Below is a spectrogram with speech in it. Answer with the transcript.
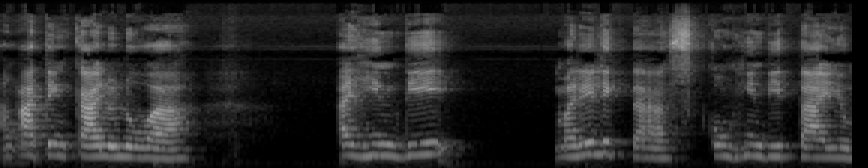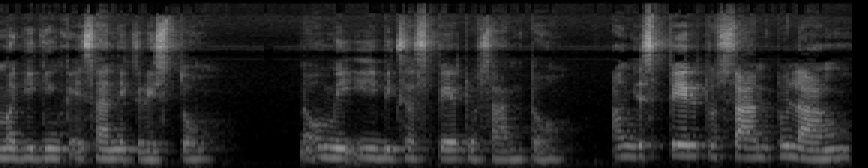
Ang ating kaluluwa ay hindi maliligtas kung hindi tayo magiging kaisa ni Kristo na umiibig sa Espiritu Santo. Ang Espiritu Santo lang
